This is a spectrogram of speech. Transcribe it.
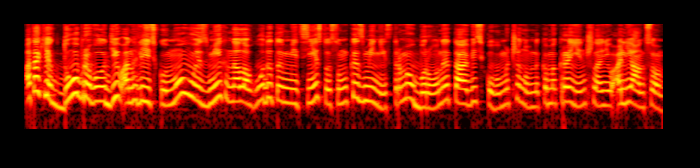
А так як добре володів англійською мовою, зміг налагодити міцні стосунки з міністрами оборони та військовими чиновниками країн-членів альянсу.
